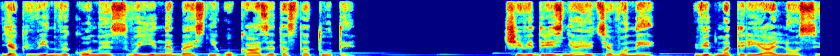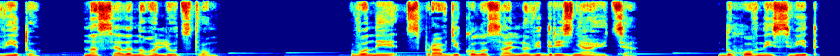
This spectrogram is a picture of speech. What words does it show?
як Він виконує свої небесні укази та статути. Чи відрізняються вони від матеріального світу, населеного людством? Вони справді колосально відрізняються. Духовний світ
